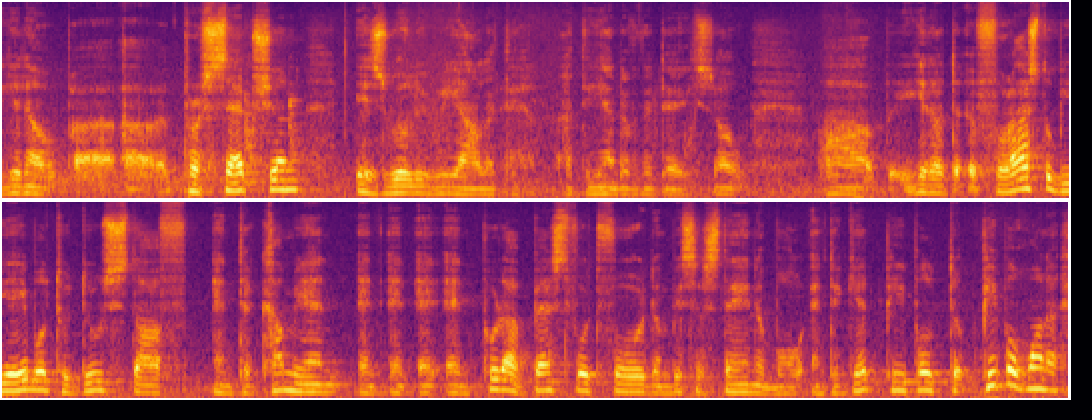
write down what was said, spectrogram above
you know uh, uh, perception is really reality at the end of the day. So. Uh, you know, for us to be able to do stuff and to come in and, and, and, and put our best foot forward and be sustainable and to get people to, people want to,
